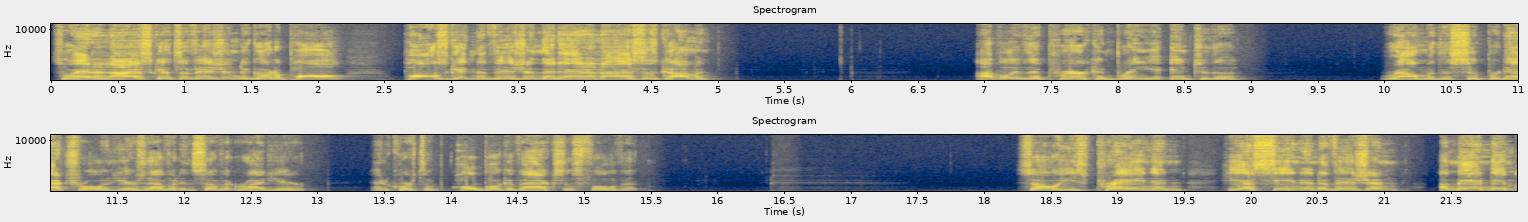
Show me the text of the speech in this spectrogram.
So Ananias gets a vision to go to Paul. Paul's getting a vision that Ananias is coming. I believe that prayer can bring you into the realm of the supernatural, and here's evidence of it right here. And of course, the whole book of Acts is full of it. So he's praying, and he has seen in a vision a man named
